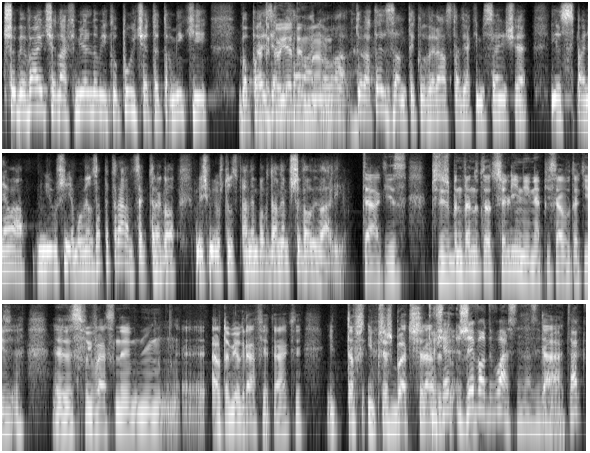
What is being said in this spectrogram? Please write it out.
przybywajcie na Chmielną i kupujcie te tomiki, bo poezja ja Michała Anioła, która też z antyku wyrasta w jakimś sensie, jest wspaniała, już nie mówiąc o Petrarce, którego myśmy już tu z panem Bogdanem przywoływali. Tak, jest. Przecież Benvenuto Cellini napisał taki e, swój własny mm, e, autobiografię, tak? I, to, I przecież była trzy razy. To się żywot własny nazywa, tak? tak?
